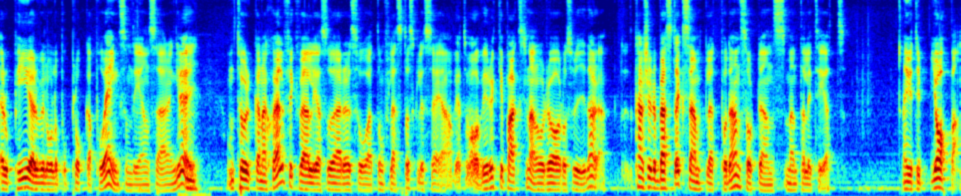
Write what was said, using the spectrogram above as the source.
europeer vill hålla på och plocka poäng som det ens är en grej. Mm. Om turkarna själv fick välja så är det så att de flesta skulle säga, ja, vet du vad, vi rycker på axlarna och rör oss vidare. Kanske det bästa exemplet på den sortens mentalitet är ju typ Japan.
